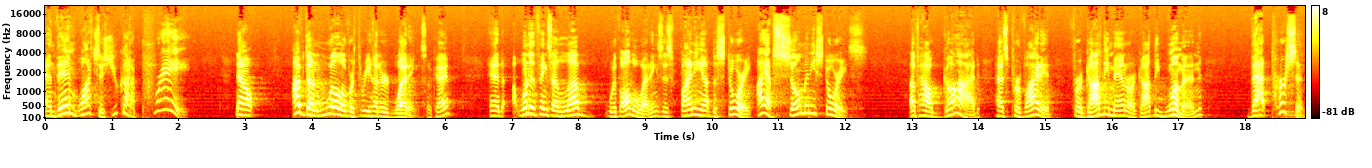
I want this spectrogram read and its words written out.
And then, watch this, you got to pray. Now, I've done well over 300 weddings, okay? And one of the things I love with all the weddings is finding out the story. I have so many stories of how God has provided for a godly man or a godly woman that person.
